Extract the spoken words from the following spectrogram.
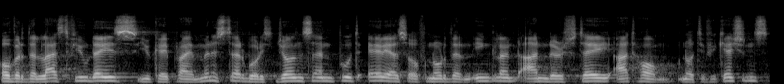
Over the last few days, UK Prime Minister Boris Johnson put areas of Northern England under stay at home notifications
